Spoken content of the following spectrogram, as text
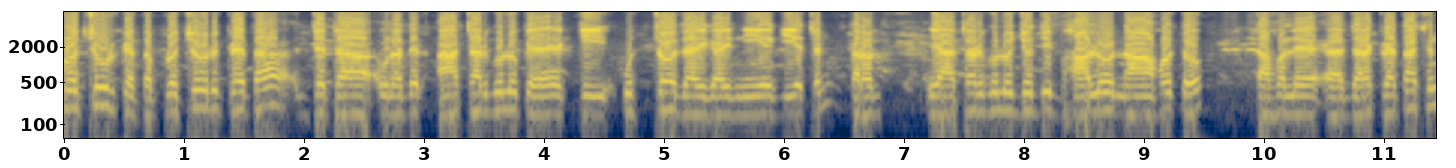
প্রচুর ক্রেতা প্রচুর ক্রেতা যেটা ওনাদের আচারগুলোকে একটি উচ্চ জায়গায় নিয়ে গিয়েছেন। কারণ এই আচারগুলো যদি ভালো না হতো তাহলে যারা ক্রেতা আছেন,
